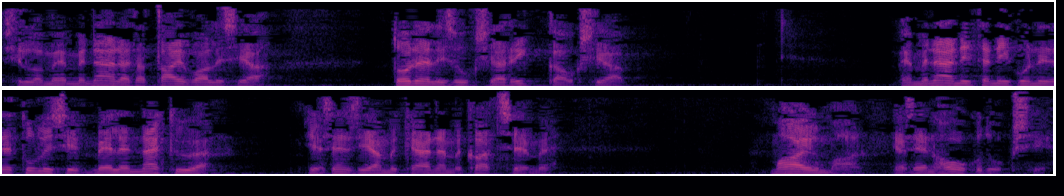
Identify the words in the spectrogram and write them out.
silloin me emme näe näitä taivaallisia todellisuuksia, rikkauksia. Me emme näe niitä niin kuin ne tulisi meille näkyä, ja sen sijaan me käännämme katseemme maailmaan ja sen houkutuksiin.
